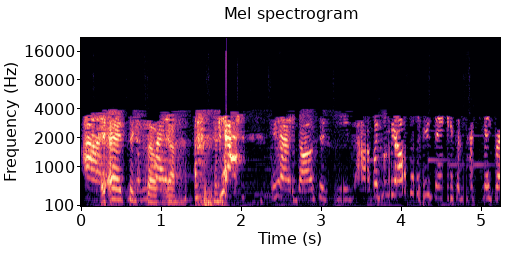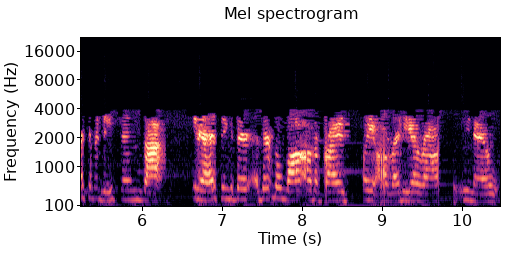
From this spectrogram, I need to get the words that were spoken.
Uh, I think you know, so. Had, yeah. yeah. We had dog cookies, uh, but we also do things and make recommendations that, you know, I think there there's a lot on a bride's plate already around, you know,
